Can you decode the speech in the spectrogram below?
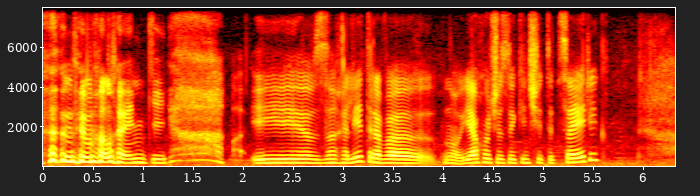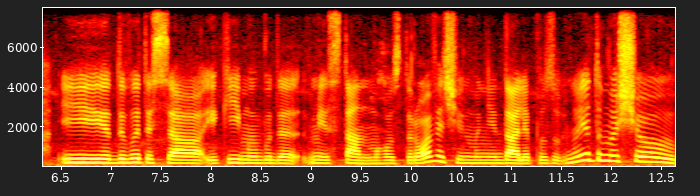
не маленький. І взагалі треба. Ну, я хочу закінчити цей рік і дивитися, який ми буде мій стан мого здоров'я, чи він мені далі позове. Ну, я думаю, що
